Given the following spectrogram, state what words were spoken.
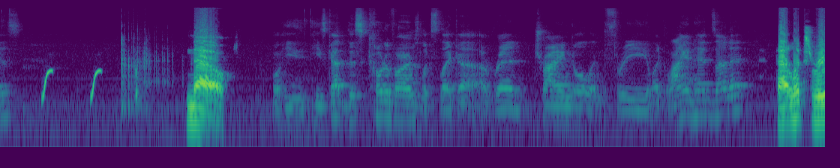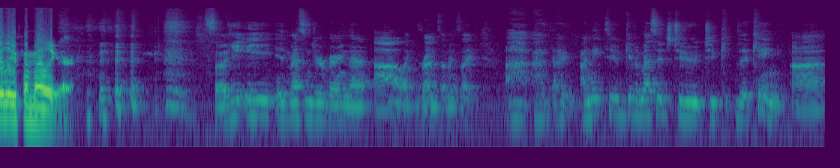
is. No. Well, he he's got this coat of arms. Looks like a, a red triangle and three like lion heads on it. That looks really familiar. so he, he in messenger bearing that uh, like runs up and he's like uh, I, I, I need to give a message to to the king uh,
